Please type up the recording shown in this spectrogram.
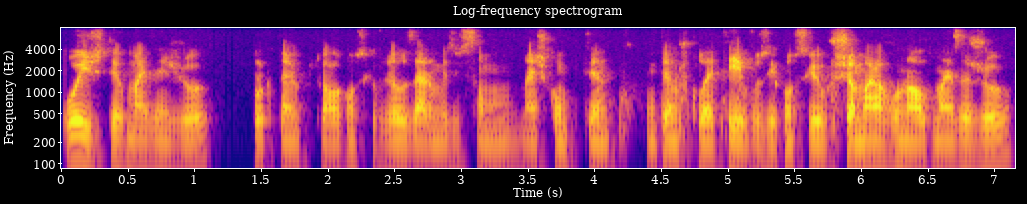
Hoje esteve mais em jogo, porque também Portugal conseguiu realizar uma exibição mais competente em termos coletivos e conseguiu chamar a Ronaldo mais a jogo.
